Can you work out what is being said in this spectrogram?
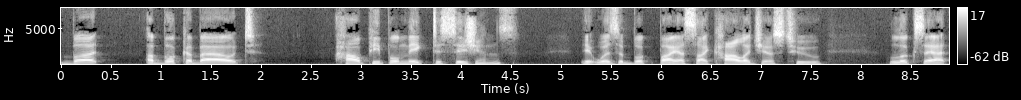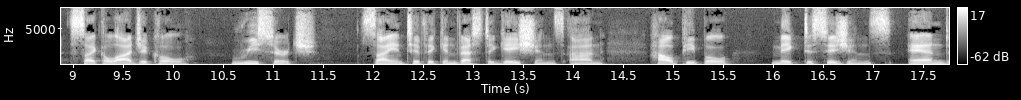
but a book about how people make decisions it was a book by a psychologist who looks at psychological research, scientific investigations on how people make decisions and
